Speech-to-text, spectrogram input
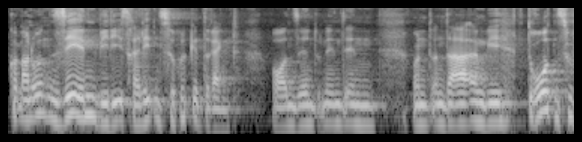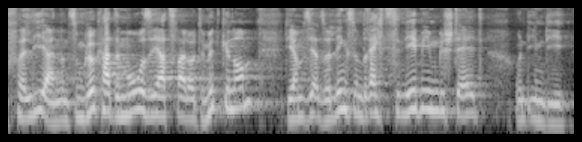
konnte man unten sehen, wie die Israeliten zurückgedrängt worden sind und, in, in, und, und da irgendwie drohten zu verlieren. Und zum Glück hatte Mose ja zwei Leute mitgenommen. Die haben sich also links und rechts neben ihm gestellt und ihm die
